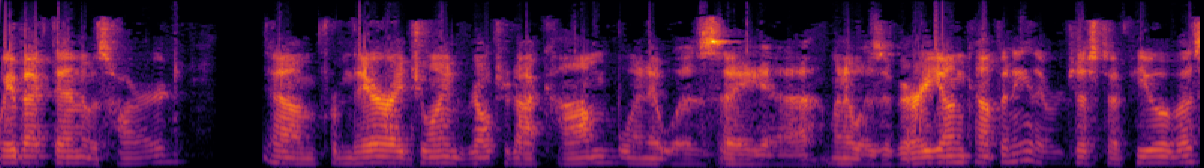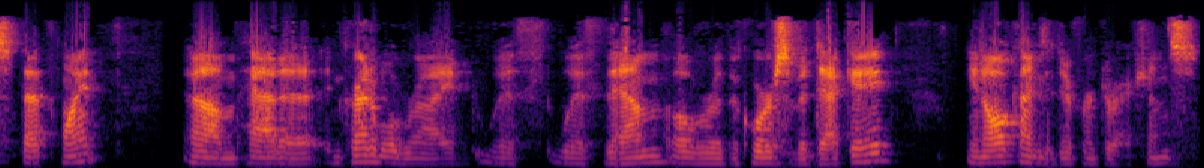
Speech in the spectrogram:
way back then it was hard. Um, from there, I joined Realtor.com when it was a uh, when it was a very young company. There were just a few of us at that point. Um, had an incredible ride with with them over the course of a decade in all kinds of different directions.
